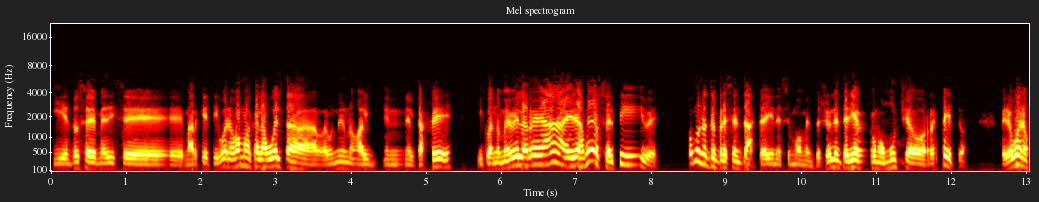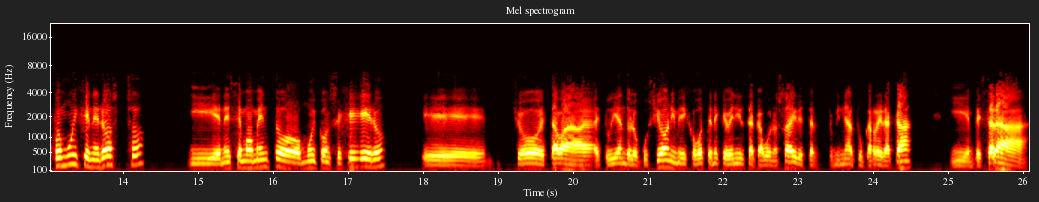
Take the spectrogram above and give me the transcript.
Y entonces me dice Marchetti, bueno, vamos acá a la vuelta a reunirnos en el café. Y cuando me ve la red, ah, eras vos, el pibe. ¿Cómo no te presentaste ahí en ese momento? Yo le tenía como mucho respeto. Pero bueno, fue muy generoso y en ese momento muy consejero. Eh, yo estaba estudiando locución y me dijo, vos tenés que venirte acá a Buenos Aires, terminar tu carrera acá y empezar a,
